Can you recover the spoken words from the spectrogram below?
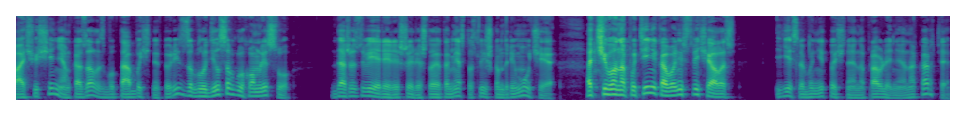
по ощущениям казалось, будто обычный турист заблудился в глухом лесу. Даже звери решили, что это место слишком дремучее, отчего на пути никого не встречалось. Если бы не точное направление на карте,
